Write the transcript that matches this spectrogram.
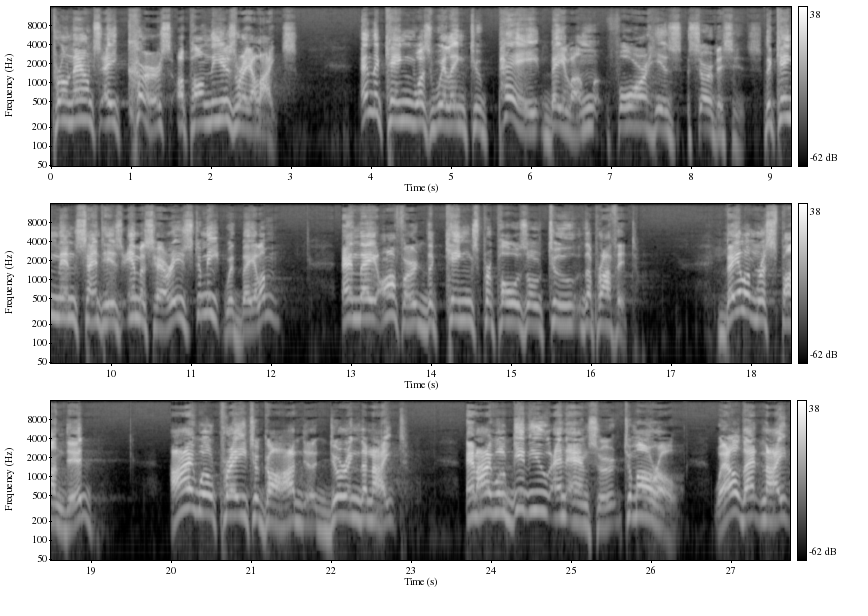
pronounce a curse upon the Israelites. And the king was willing to pay Balaam for his services. The king then sent his emissaries to meet with Balaam, and they offered the king's proposal to the prophet. Balaam responded, I will pray to God uh, during the night, and I will give you an answer tomorrow. Well, that night,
